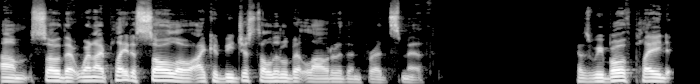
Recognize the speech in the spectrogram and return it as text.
Um, so that when I played a solo, I could be just a little bit louder than Fred Smith because we both played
